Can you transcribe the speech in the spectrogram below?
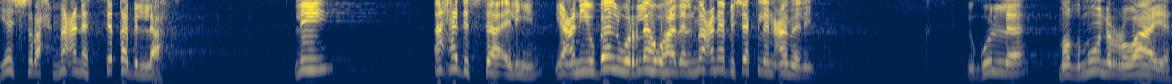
يشرح معنى الثقة بالله. لاحد السائلين يعني يبلور له هذا المعنى بشكل عملي. يقول له مضمون الرواية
